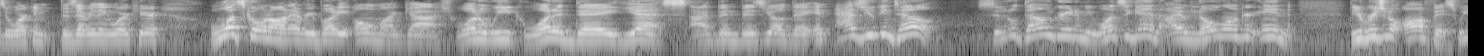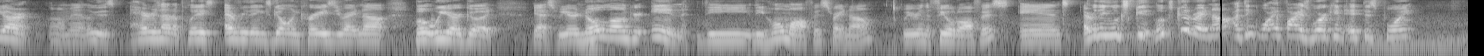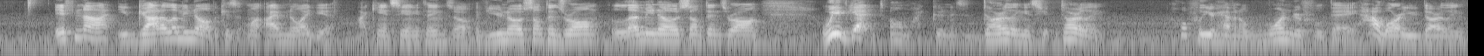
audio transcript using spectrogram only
Is it working? Does everything work here? What's going on, everybody? Oh my gosh, what a week, what a day. Yes, I've been busy all day, and as you can tell, Citadel downgraded me once again. I am no longer in the original office. We are, oh man, look at this. Hair's out of place. Everything's going crazy right now, but we are good. Yes, we are no longer in the the home office right now. We are in the field office, and everything looks good. Looks good right now. I think Wi-Fi is working at this point. If not, you gotta let me know because well, I have no idea. I can't see anything. So if you know something's wrong, let me know something's wrong. We've got. Oh my goodness, darling is here. Darling, hopefully you're having a wonderful day. How are you, darling?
